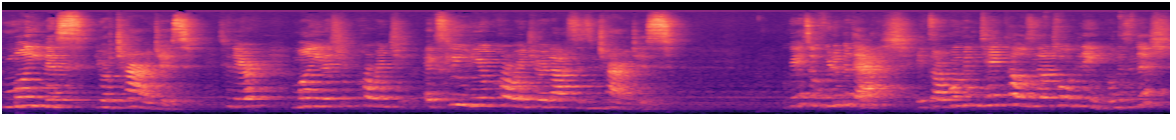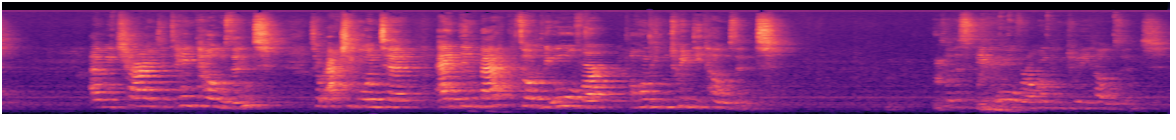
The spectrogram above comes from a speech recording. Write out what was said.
Minus your charges. See there? Minus your current, excluding your current your losses and charges. Okay, so if we look at that, it's our 110,000 our total income, isn't it? And we charge the 10,000. So we're actually going to add them back, so it'll be over 120,000. So this will be over 120,000.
